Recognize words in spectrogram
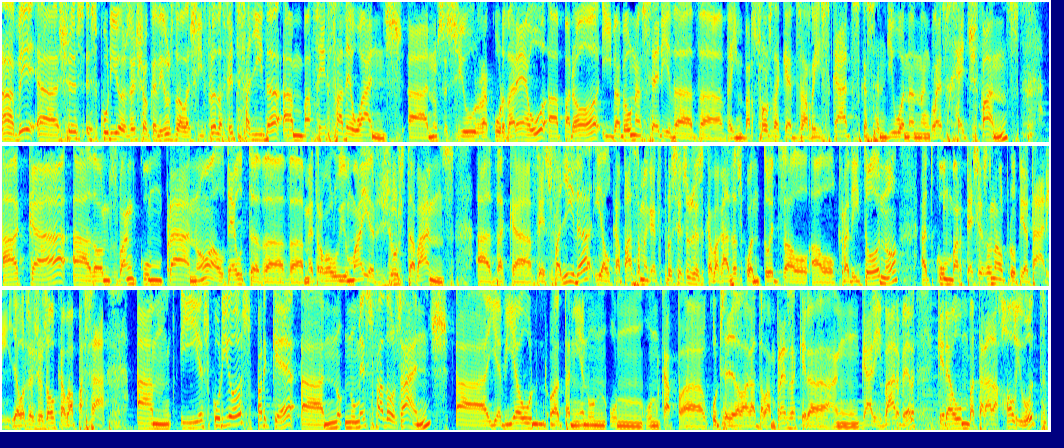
Ah, bé, uh, això és, és curiós, eh, això que dius de la xifra. De fet, fallida em va fer fa 10 anys. Uh, no sé si ho recordareu, uh, però hi va haver una sèrie d'inversors d'aquests arriscats que se'n diuen en anglès hedge funds, uh, que uh, doncs van comprar no, el deute de, de Metro Goldwyn Mayer just abans uh, de que fes fallida, i el que passa amb aquests processos és que a vegades quan tu ets el, el creditor, no, et converteixes en el propietari. Llavors això és el que va passar. Um, I és curiós perquè uh, no, només fa dos anys uh, hi havia un, uh, tenien un, un, un cap uh, conseller delegat de l'empresa, que era en Gary Barber, que era un veterà de Hollywood,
